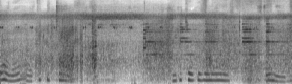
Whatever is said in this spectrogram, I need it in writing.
Sonra artık bitiyor. Çünkü çok uzun olmak istemiyorum.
